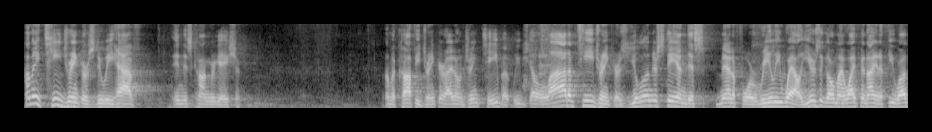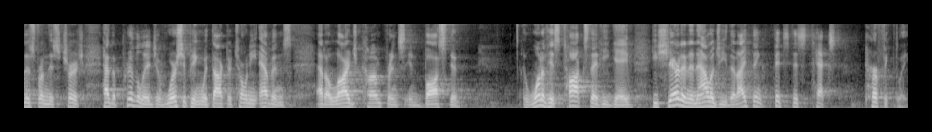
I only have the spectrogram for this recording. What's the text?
How many tea drinkers do we have in this congregation? I'm a coffee drinker. I don't drink tea, but we've got a lot of tea drinkers. You'll understand this metaphor really well. Years ago, my wife and I and a few others from this church had the privilege of worshiping with Dr. Tony Evans at a large conference in Boston. In one of his talks that he gave, he shared an analogy that I think fits this text perfectly.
